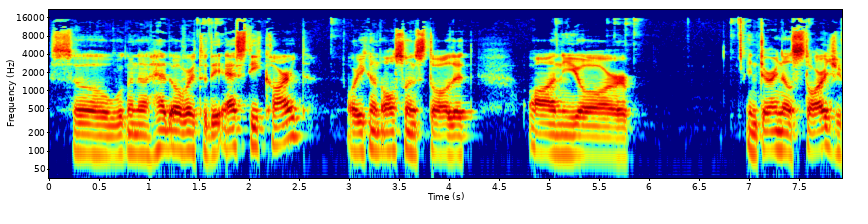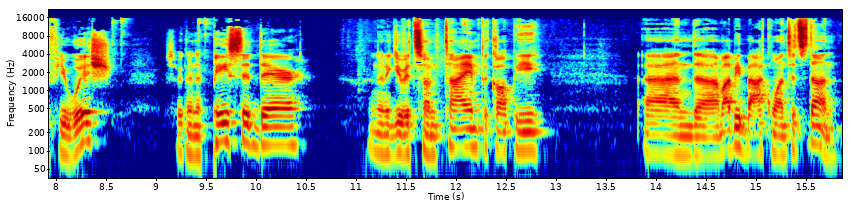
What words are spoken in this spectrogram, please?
So we're gonna head over to the SD card or you can also install it on your internal storage if you wish. So we're gonna paste it there. I'm gonna give it some time to copy and um, I'll be back once it's done.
